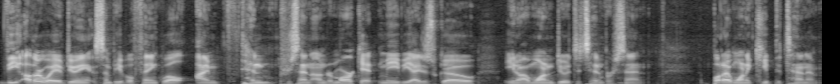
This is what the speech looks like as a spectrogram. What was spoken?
The other way of doing it, some people think, well, I'm 10% under market. Maybe I just go, you know, I want to do it to 10% but I want to keep the tenant.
